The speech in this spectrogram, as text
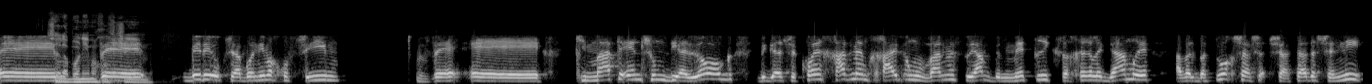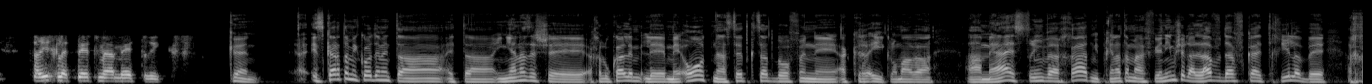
אה, של הבונים החופשיים. בדיוק, של הבונים החופשיים. וכמעט אין שום דיאלוג, בגלל שכל אחד מהם חי במובן מסוים במטריקס אחר לגמרי, אבל בטוח שה, שהצד השני צריך לצאת מהמטריקס. כן. הזכרת מקודם את, ה, את העניין הזה שהחלוקה למאות נעשית קצת באופן אה, אקראי. כלומר, המאה ה-21, מבחינת המאפיינים שלה, לאו דווקא התחילה ב-1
